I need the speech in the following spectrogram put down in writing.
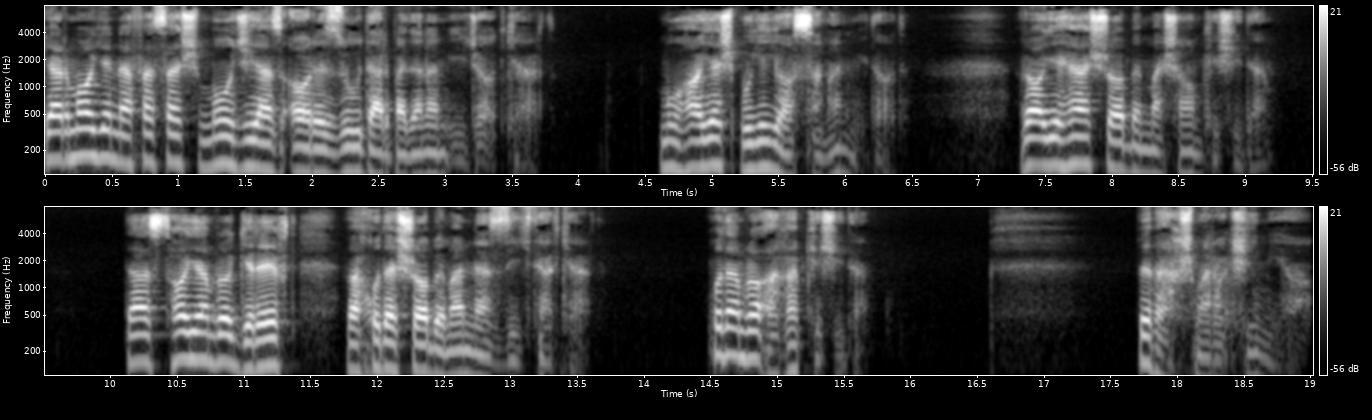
گرمای نفسش موجی از آرزو در بدنم ایجاد کرد. موهایش بوی یاسمن می‌داد. رایحهاش را به مشام کشیدم. دستهایم را گرفت و خودش را به من نزدیکتر کرد. خودم را عقب کشیدم. ببخش مرا کیمیا.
